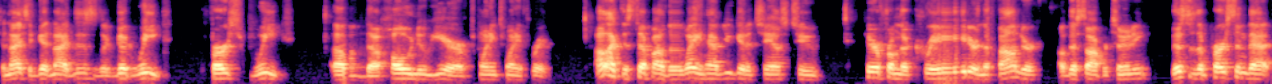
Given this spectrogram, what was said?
Tonight's a good night. This is a good week, first week of the whole new year of 2023. I'd like to step out of the way and have you get a chance to hear from the creator and the founder of this opportunity. This is a person that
